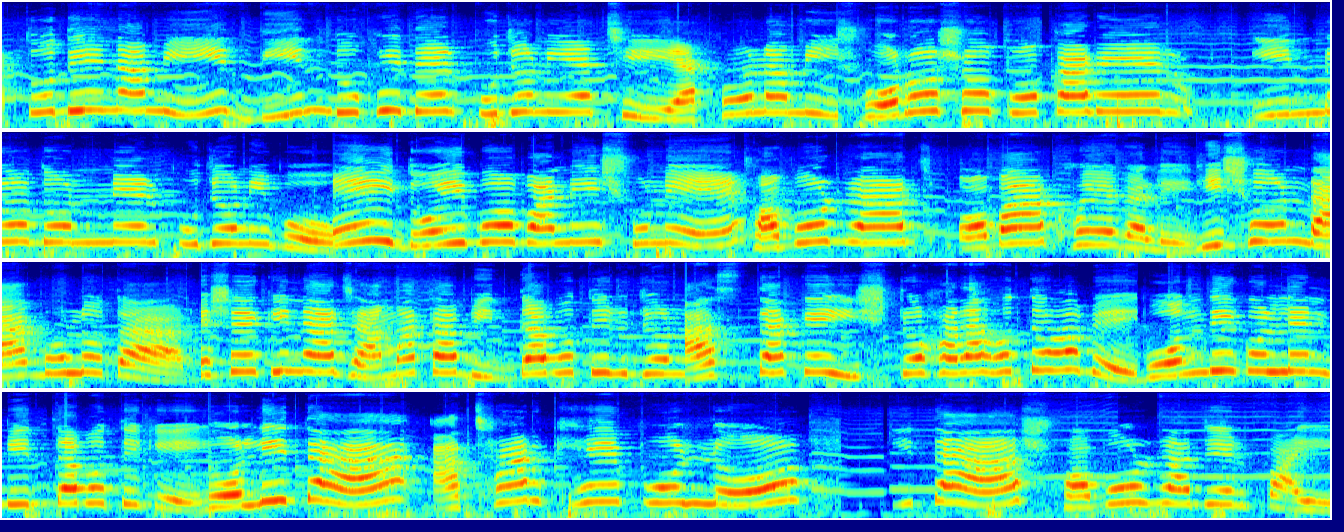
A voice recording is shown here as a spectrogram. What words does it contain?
এতদিন আমি দিন দুঃখীদের পুজো নিয়েছি, এখন আমি ষোড়শ প্রকারের ইন্দ্রদন্যের পুজো নিব। এই দৈব বাণী শুনে সবররাজ অবাক হয়ে গেলে। ভীষণ রাগ হলো তার। এসে কিনা জামাতা বিদ্যাপতির জন্য আস্তাকে ইষ্টহারা হতে হবে? বন্দি করলেন বিদ্যাপতিকে ললিতা আছাড় খেয়ে পড়ল পিতা সবর রাজের পায়ে।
